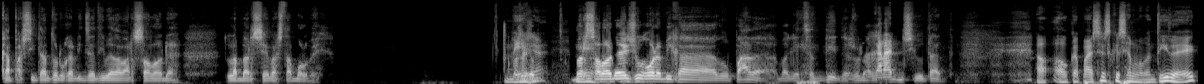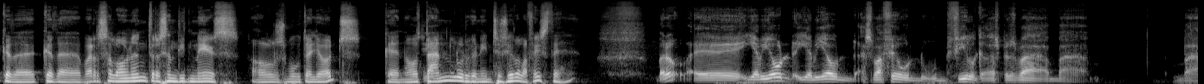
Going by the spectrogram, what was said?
capacitat organitzativa de Barcelona, la Mercè va estar molt bé. Més, Barcelona més... juga una mica dopada en aquest sentit, és una gran ciutat. El, el que passa és que sembla mentida, eh? que, de, que de Barcelona han transcendit més els botellots que no sí. tant l'organització de la festa. Eh? bueno, eh, hi havia un, hi havia un, es va fer un, un fil que després va, va, va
